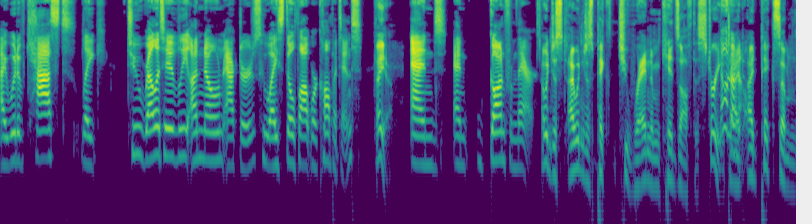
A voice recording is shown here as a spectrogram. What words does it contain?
I would have cast like two relatively unknown actors who I still thought were competent Oh yeah. and and gone from there. I would just I wouldn't just pick two random kids off the street. No, no, I'd, no. I'd pick some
